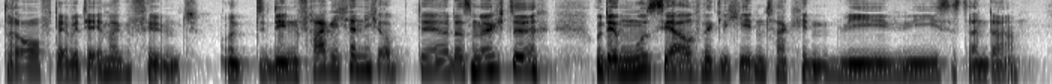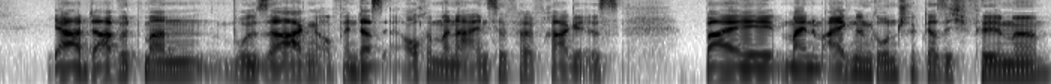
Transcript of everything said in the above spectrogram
drauf. Der wird ja immer gefilmt. Und den frage ich ja nicht, ob der das möchte. Und der muss ja auch wirklich jeden Tag hin. Wie, wie ist es dann da? Ja, da wird man wohl sagen, auch wenn das auch immer eine Einzelfallfrage ist, bei meinem eigenen Grundstück, das ich filme,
